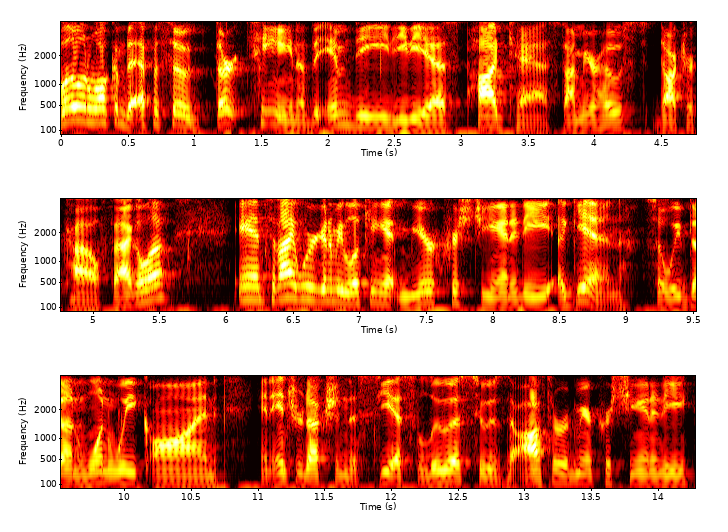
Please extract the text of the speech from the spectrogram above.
Hello and welcome to episode 13 of the MD DDS podcast. I'm your host, Dr. Kyle Fagala, and tonight we're going to be looking at Mere Christianity again. So we've done one week on an introduction to C.S. Lewis, who is the author of Mere Christianity,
